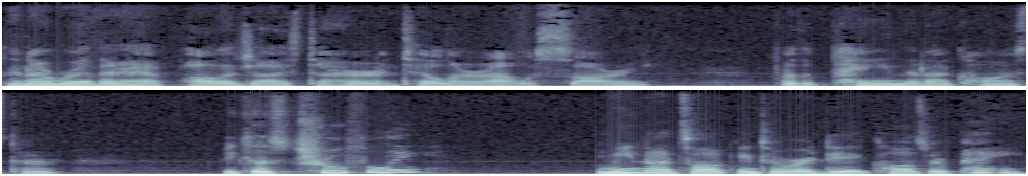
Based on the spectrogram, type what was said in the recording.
then I'd rather have apologized to her and tell her I was sorry for the pain that I caused her. Because truthfully, me not talking to her did cause her pain.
